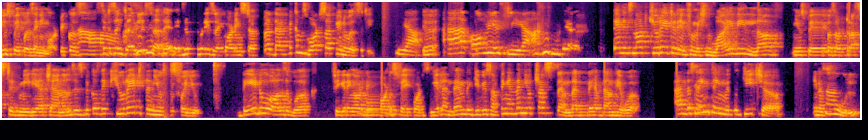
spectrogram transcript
newspapers anymore because Oh. citizen journalists are there everybody's recording stuff but that becomes whatsapp university yeah. yeah Uh, obviously, yeah. Then it's not curated information. Why we love newspapers or trusted media channels is because they curate the news for you. They do all the work, figuring out what is fake, what is real, and then they give you something, and then you trust them that they have done their work. And the same thing with the teacher in a school.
